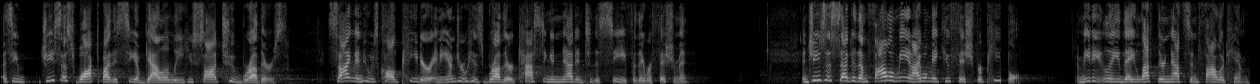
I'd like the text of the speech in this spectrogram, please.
As he, Jesus walked by the Sea of Galilee, he saw two brothers, Simon, who was called Peter, and Andrew, his brother, casting a net into the sea, for they were fishermen. And Jesus said to them, Follow me, and I will make you fish for people. Immediately they left their nets and followed him.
